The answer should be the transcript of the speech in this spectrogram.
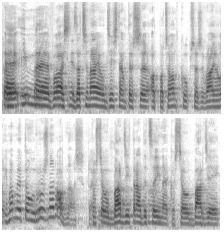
Tak, e, inne właśnie zaczynają gdzieś tam też e, od początku, przeżywają i mamy tą różnorodność. Tak kościoły bardziej tradycyjne, kościoły bardziej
